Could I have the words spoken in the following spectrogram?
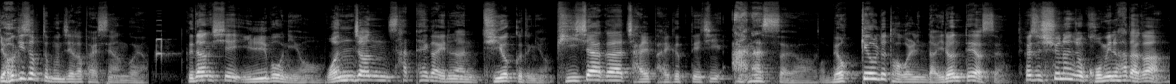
여기서부터 문제가 발생한 거예요. 그 당시에 일본이요. 원전 사태가 일어난 뒤였거든요. 비자가 잘 발급되지 않았어요. 몇 개월도 더 걸린다. 이런 때였어요. 그래서 슈는 좀 고민을 하다가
